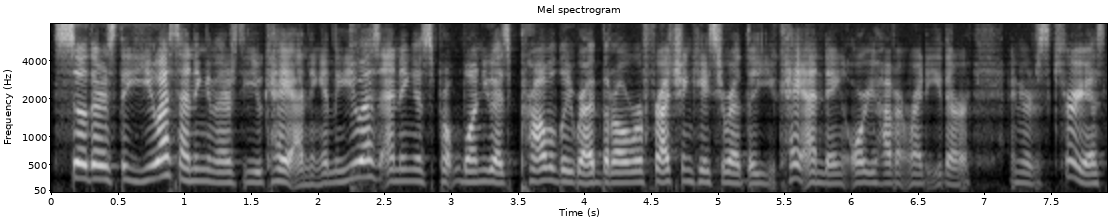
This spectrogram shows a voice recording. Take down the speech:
So there's the US ending and there's the UK ending. And the US ending is one you guys probably read, but I'll refresh in case you read the UK ending or you haven't read either and you're just curious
